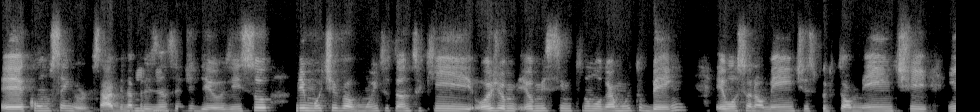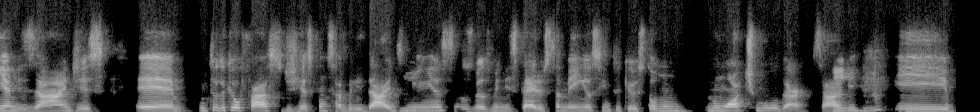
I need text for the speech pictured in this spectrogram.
é, com o Senhor, sabe? Na uhum. presença de Deus. E isso me motiva muito, tanto que hoje eu, eu me sinto num lugar muito bem emocionalmente, espiritualmente, em amizades, é, em tudo que eu faço de responsabilidades uhum. minhas, nos meus ministérios também, eu sinto que eu estou num, num ótimo lugar, sabe? Uhum. E,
